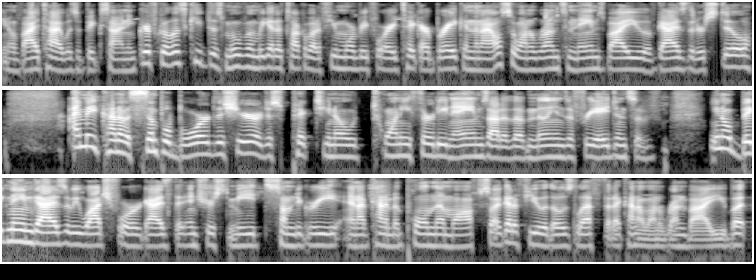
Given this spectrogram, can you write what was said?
you know, Vaitai was a big signing. Grifka, let's keep this moving. We got to talk about a few more before I take our break. And then I also want to run some names by you of guys that are still. I made kind of a simple board this year. I just picked, you know, 20, 30 names out of the millions of free agents of, you know, big name guys that we watch for, guys that interest me to some degree. And I've kind of been pulling them off. So I've got a few of those left that I kind of want to run by you. But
